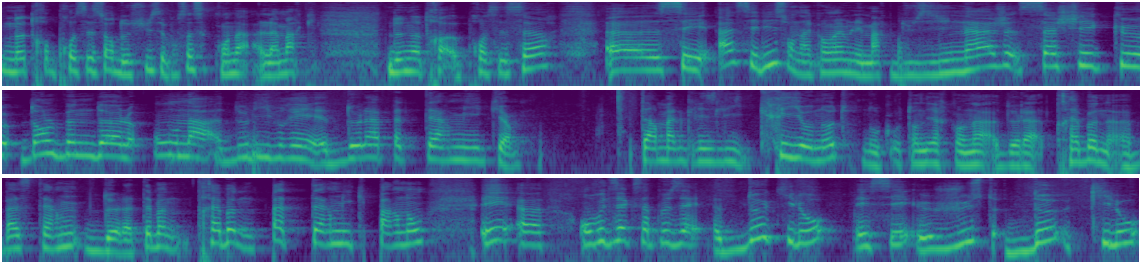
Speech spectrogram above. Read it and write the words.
notre processeur dessus, c'est pour ça qu'on a la marque de notre processeur. Euh, c'est assez lisse, on a quand même les marques d'usinage. Sachez que dans le bundle, on a de livrer de la pâte thermique Thermal Grizzly Cryonaut. Donc autant dire qu'on a de la très bonne base thermique, de la très bonne, pâte thermique, pardon. Et euh, on vous disait que ça pesait 2 kg et c'est juste 2 kg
